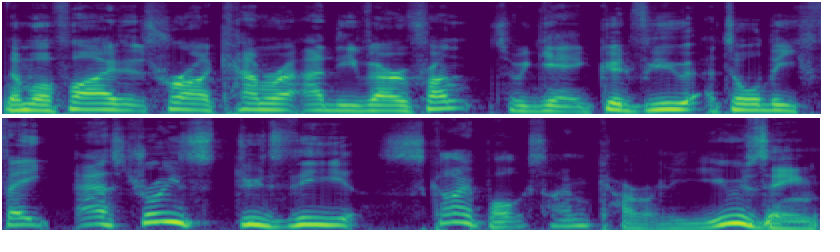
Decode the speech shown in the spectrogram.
Number 5 is for our camera at the very front so we get a good view at all the fake asteroids due to the skybox I'm currently using.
